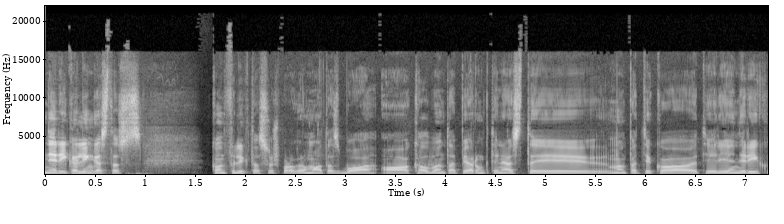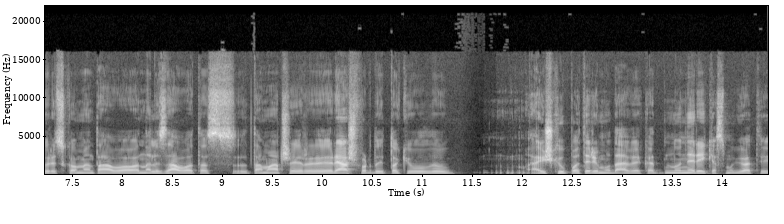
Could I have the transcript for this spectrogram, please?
nereikalingas tas konfliktas užprogramuotas buvo. O kalbant apie rungtynes, tai man patiko Thierry Henry, kuris komentavo, analizavo tas, tą mačą ir Rešfordui tokių aiškių patarimų davė, kad nu, nereikia smūgiuoti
